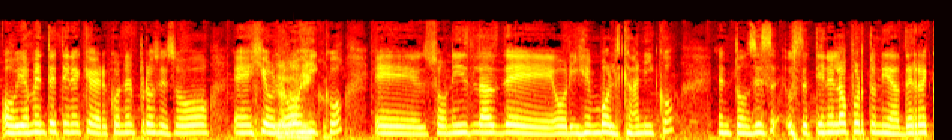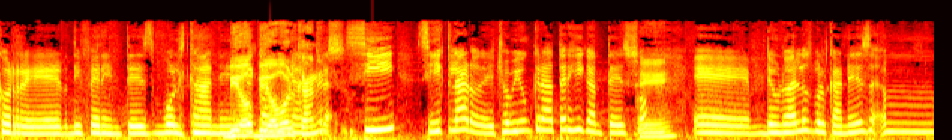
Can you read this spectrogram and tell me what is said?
obviamente tiene que ver con el proceso eh, geológico. eh, son islas de origen volcánico. Entonces usted tiene la oportunidad de recorrer diferentes volcanes. ¿Vio- volcanes? Sí, sí, claro. De hecho vi un cráter gigantesco Sí. eh, de uno de los volcanes mm,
